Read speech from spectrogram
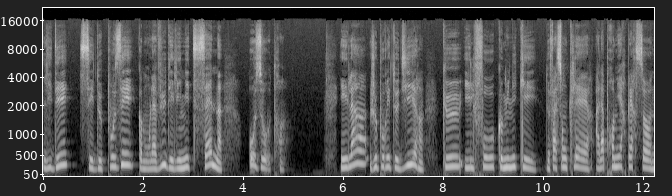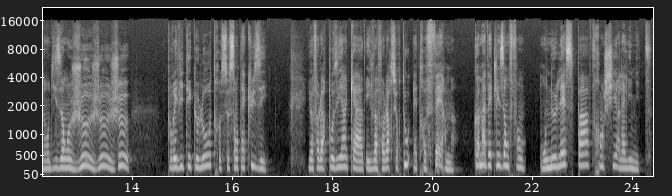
l'idée, c'est de poser, comme on l'a vu, des limites saines aux autres. Et là, je pourrais te dire qu'il faut communiquer de façon claire à la première personne en disant je, je, je, pour éviter que l'autre se sente accusé. Il va falloir poser un cadre et il va falloir surtout être ferme, comme avec les enfants. On ne laisse pas franchir la limite.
